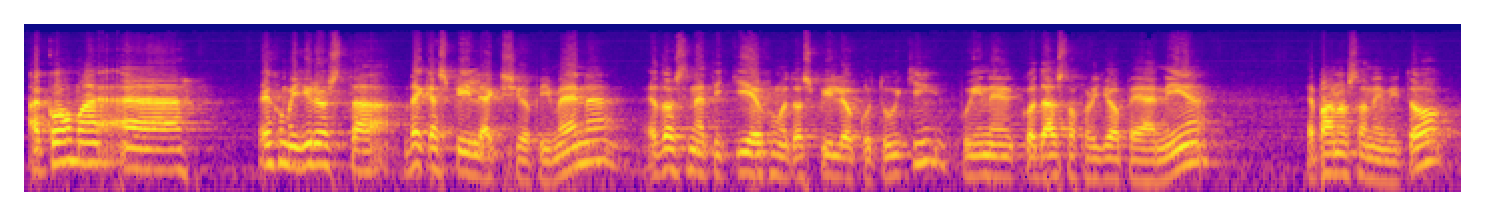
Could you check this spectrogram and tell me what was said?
Ακόμα ε, έχουμε γύρω στα 10 σπήλαια αξιοποιημένα. Εδώ στην Αττική έχουμε το σπήλαιο Κουτούκι που είναι κοντά στο χωριό Παιανία επάνω στον Εμιτό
